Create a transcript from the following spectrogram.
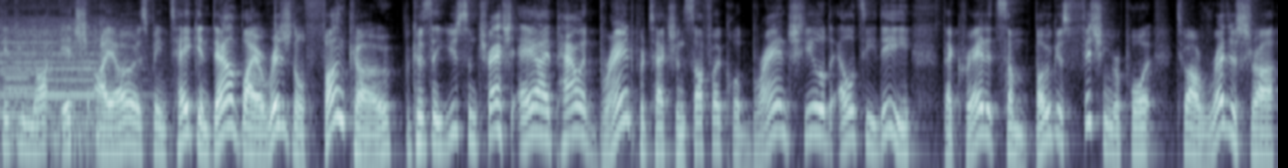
kid you not, itch.io has been taken down by Original Funko because they used some trash AI-powered brand protection software called BrandShield Ltd that created some bogus phishing report to our registrar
